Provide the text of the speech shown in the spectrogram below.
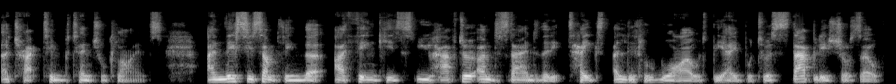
attracting potential clients. And this is something that I think is you have to understand that it takes a little while to be able to establish yourself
